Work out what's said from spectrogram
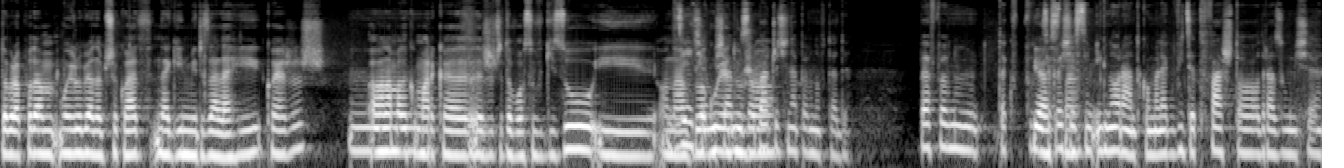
dobra, podam mój ulubiony przykład, Negin Mirzalehi, kojarzysz? Ona ma taką markę rzeczy do włosów Gizu i ona zdjęcia vloguje dużo. zobaczyć na pewno wtedy. Bo ja w pewnym, tak w pewnym Jasne. zakresie jestem ignorantką, ale jak widzę twarz, to od razu mi się...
